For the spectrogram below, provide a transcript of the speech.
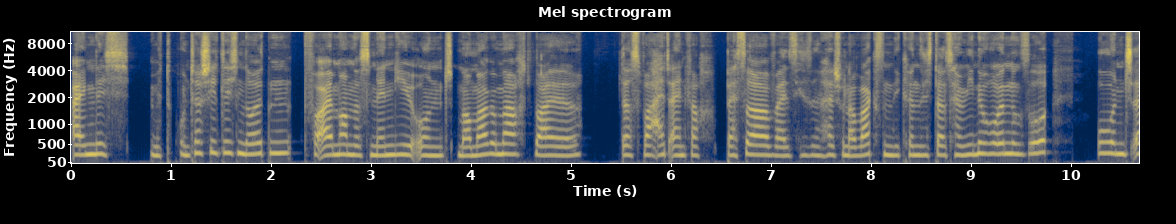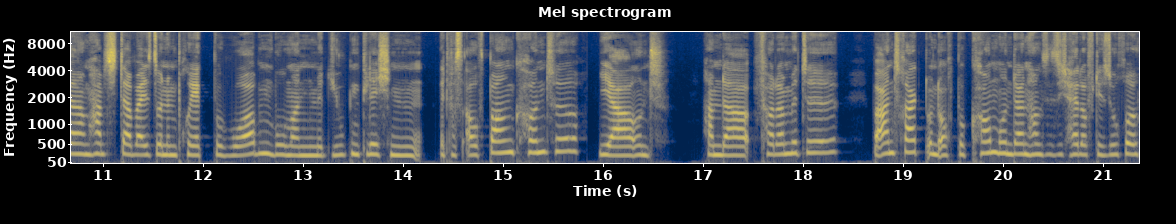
eigentlich mit unterschiedlichen Leuten. Vor allem haben das Mandy und Mama gemacht, weil das war halt einfach besser, weil sie sind halt schon erwachsen, die können sich da Termine holen und so. Und ähm, habe sich da bei so einem Projekt beworben, wo man mit Jugendlichen etwas aufbauen konnte. Ja, und haben da Fördermittel beantragt und auch bekommen und dann haben sie sich halt auf die Suche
